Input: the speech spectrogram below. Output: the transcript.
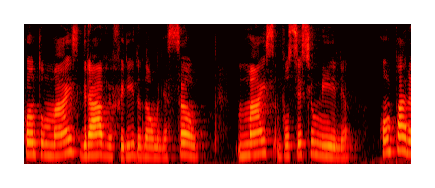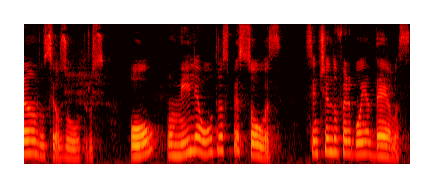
Quanto mais grave a ferida da humilhação, mais você se humilha, comparando-se aos outros, ou humilha outras pessoas, sentindo vergonha delas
